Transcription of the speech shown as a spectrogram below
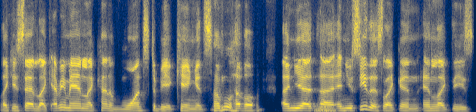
Like you said, like every man like kind of wants to be a king at some level, and yet, uh, and you see this like in in like these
